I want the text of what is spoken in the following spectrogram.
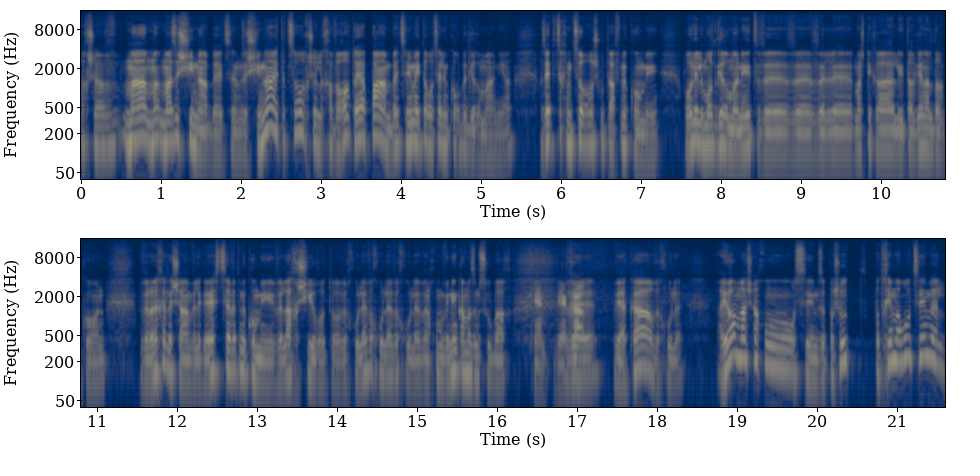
עכשיו, מה, מה, מה זה שינה בעצם? זה שינה את הצורך של חברות, היה פעם, בעצם אם היית רוצה למכור בגרמניה, אז היית צריך למצוא או שותף מקומי, או ללמוד גרמנית ומה שנקרא להתארגן על דרכון, וללכת לשם ולגייס צוות מקומי ולהכשיר אותו וכולי וכולי וכולי, ואנחנו מבינים כמה זה מסובך. כן, ויקר. ו- ויקר וכולי. היום מה שאנחנו עושים זה פשוט פותחים ערוץ אימייל,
